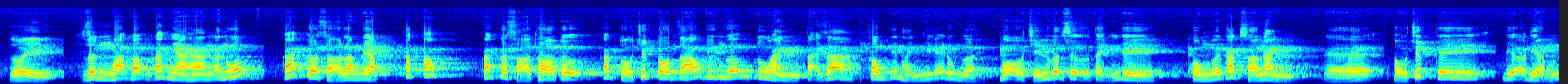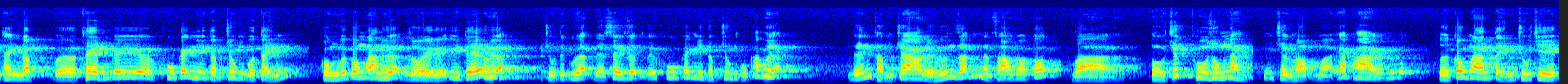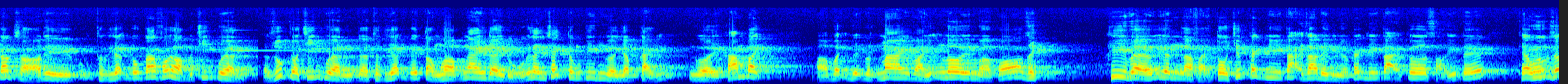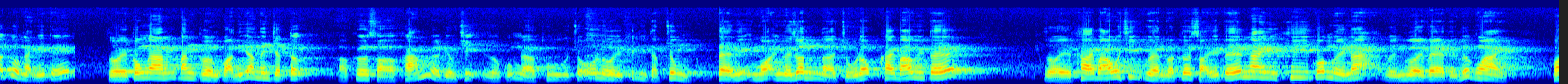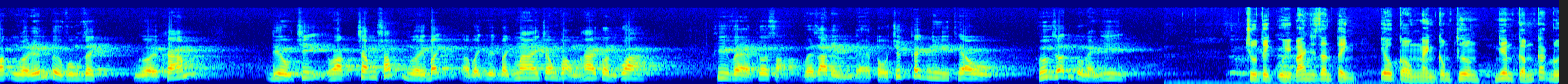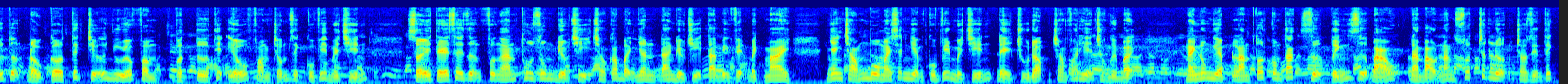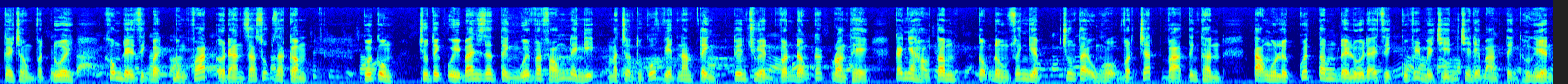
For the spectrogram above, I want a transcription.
rồi dừng hoạt động các nhà hàng ăn uống, các cơ sở làm đẹp, cắt tóc, các cơ sở thờ tự, các tổ chức tôn giáo tín ngưỡng tu hành tại gia không tiến hành nghi lễ đông người. Bộ Chỉ huy quân sự tỉnh thì cùng với các sở ngành để tổ chức cái địa điểm thành lập ờ, thêm cái khu cách ly tập trung của tỉnh cùng với công an huyện rồi y tế huyện, chủ tịch huyện để xây dựng cái khu cách ly tập trung của các huyện đến thẩm tra rồi hướng dẫn làm sao cho tốt và tổ chức thu dung ngay những trường hợp mà F2 các thứ rồi công an tỉnh chủ trì các sở thì cũng thực hiện công tác phối hợp với chính quyền, giúp cho chính quyền ờ, thực hiện cái tổng hợp ngay đầy đủ cái danh sách thông tin người nhập cảnh, người khám bệnh ở bệnh viện Bạch Mai và những nơi mà có dịch khi về Hưng Yên là phải tổ chức cách ly tại gia đình rồi cách ly tại cơ sở y tế theo hướng dẫn của ngành y tế rồi công an tăng cường quản lý an ninh trật tự ở cơ sở khám và điều trị, rồi cũng là thu chỗ nơi cách ly tập trung. Đề nghị mọi người dân là chủ động khai báo y tế rồi khai báo với chính quyền và cơ sở y tế ngay khi có người lạ rồi người về từ nước ngoài hoặc người đến từ vùng dịch, người khám điều trị hoặc chăm sóc người bệnh ở bệnh viện Bạch Mai trong vòng 2 tuần qua khi về cơ sở về gia đình để tổ chức cách ly theo hướng dẫn của ngành y. Chủ tịch Ủy ban nhân dân tỉnh yêu cầu ngành công thương nghiêm cấm các đối tượng đầu cơ tích trữ nhu yếu phẩm, vật tư thiết yếu phòng chống dịch COVID-19. Sở Y tế xây dựng phương án thu dung điều trị cho các bệnh nhân đang điều trị tại bệnh viện Bạch Mai, nhanh chóng mua máy xét nghiệm COVID-19 để chủ động trong phát hiện cho người bệnh. Ngành nông nghiệp làm tốt công tác dự tính dự báo, đảm bảo năng suất chất lượng cho diện tích cây trồng vật nuôi, không để dịch bệnh bùng phát ở đàn gia súc gia cầm. Cuối cùng, Chủ tịch Ủy ban nhân dân tỉnh Nguyễn Văn Phóng đề nghị Mặt trận Tổ quốc Việt Nam tỉnh tuyên truyền vận động các đoàn thể, các nhà hảo tâm, cộng đồng doanh nghiệp chung tay ủng hộ vật chất và tinh thần, tạo nguồn lực quyết tâm đẩy lùi đại dịch COVID-19 trên địa bàn tỉnh Hưng Yên.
